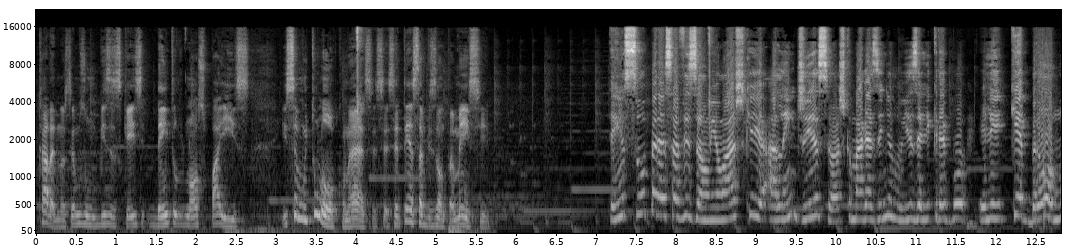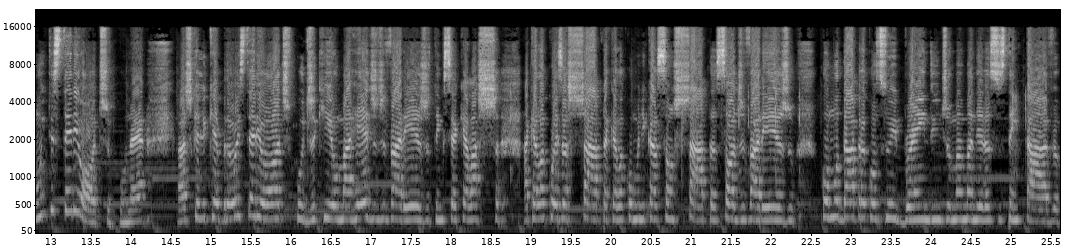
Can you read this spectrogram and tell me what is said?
Cara, nós temos um business case dentro do nosso país. Isso é muito louco, né? Você tem essa visão também, Si? Tenho super essa visão e eu acho que além disso, eu acho que o Magazine Luiza ele quebrou, ele quebrou muito estereótipo, né? Acho que ele quebrou o estereótipo de que uma rede de varejo tem que ser aquela, aquela coisa chata, aquela comunicação chata só de varejo, como dá para construir branding de uma maneira sustentável.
